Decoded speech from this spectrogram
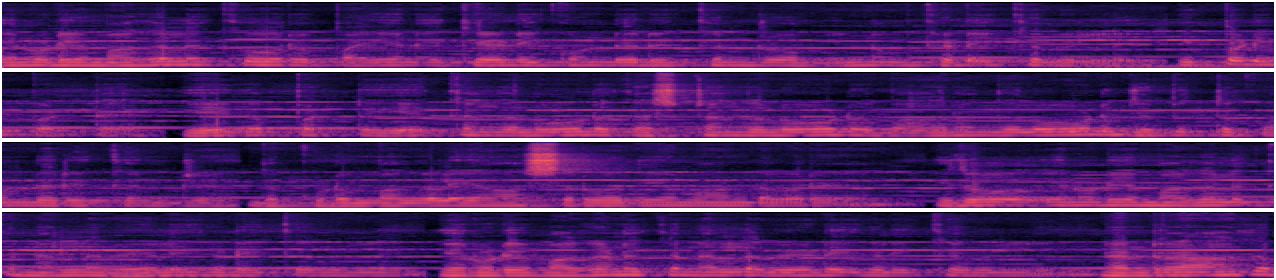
என்னுடைய மகளுக்கு ஒரு பையனை தேடிக்கொண்டிருக்கின்றோம் இன்னும் கிடைக்கவில்லை. இப்படிப்பட்ட ஏகப்பட்ட ஏக்கங்களோடு கஷ்டங்களோடு பாரங்களோடு ஜெபித்து கொண்டிருக்கின்ற இந்த குடும்பங்களே ஆசிர்வதியம் ஆண்டவரே. இதோ என்னுடைய மகளுக்கு நல்ல வேலை கிடைக்கவில்லை. என்னுடைய மகனுக்கு நல்ல வேலை கிடைக்கவில்லை. நன்றாக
